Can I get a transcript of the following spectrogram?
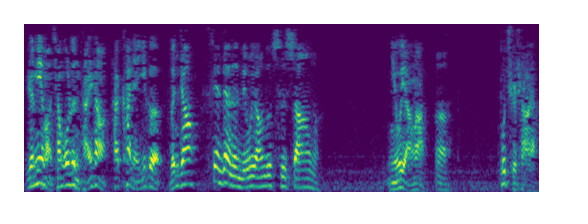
人民网强国论坛上还看见一个文章，现在的牛羊都吃沙吗？牛羊啊，啊，不吃沙呀。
